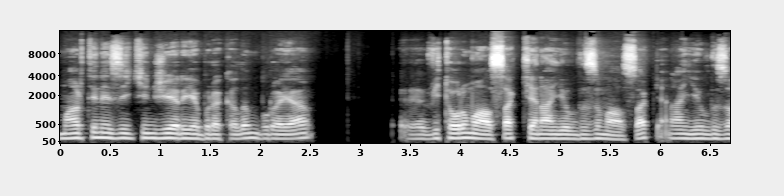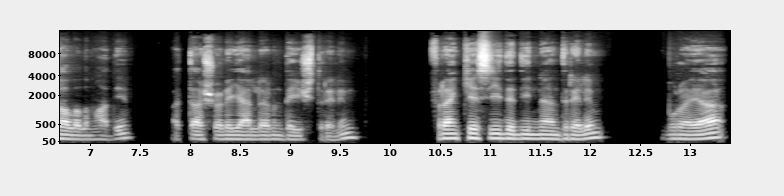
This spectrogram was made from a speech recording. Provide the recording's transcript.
Martinez'i ikinci yarıya bırakalım. Buraya e, Vitor'u mu alsak, Kenan Yıldız'ı mı alsak? Kenan Yıldız'ı alalım hadi. Hatta şöyle yerlerini değiştirelim. Frank Kessi'yi de dinlendirelim. Buraya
